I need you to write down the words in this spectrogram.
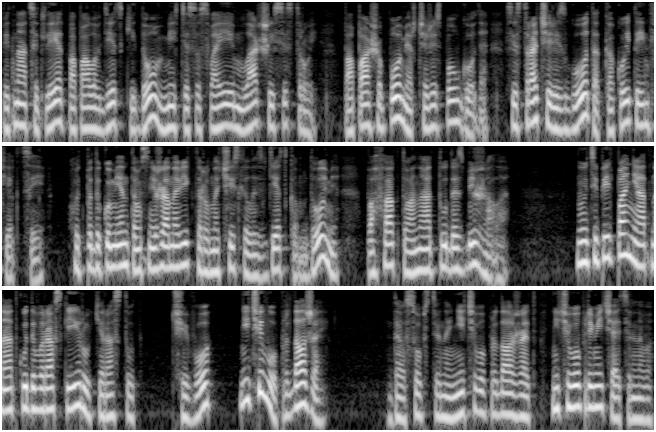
15 лет попала в детский дом вместе со своей младшей сестрой. Папаша помер через полгода, сестра через год от какой-то инфекции. Хоть по документам Снежана Викторовна числилась в детском доме, по факту она оттуда сбежала. Ну, теперь понятно, откуда воровские руки растут. Чего? Ничего, продолжай. Да, собственно, нечего продолжать. Ничего примечательного.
